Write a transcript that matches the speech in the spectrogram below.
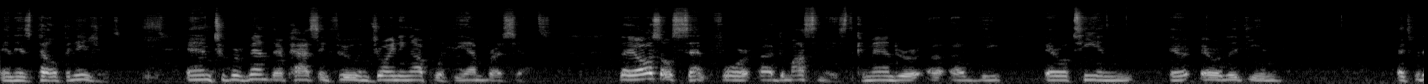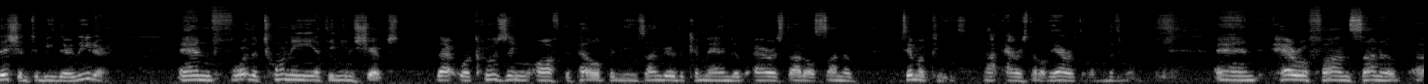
and his Peloponnesians, and to prevent their passing through and joining up with the Ambraciots. They also sent for uh, Demosthenes, the commander of the Erotean, Er- Erolean expedition, to be their leader, and for the 20 Athenian ships that were cruising off the Peloponnese under the command of Aristotle, son of Timocles, not Aristotle, the Aristotle, this one, and Hierophon, son of uh,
